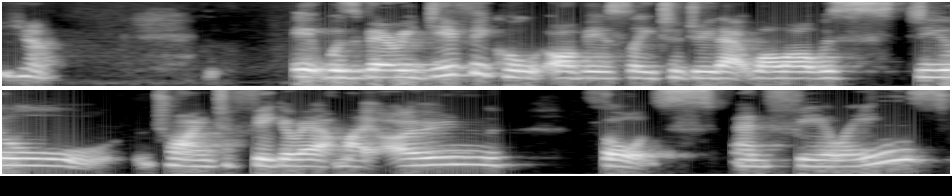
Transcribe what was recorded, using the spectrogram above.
Yeah. It was very difficult, obviously, to do that while I was still trying to figure out my own thoughts and feelings.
